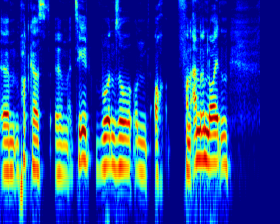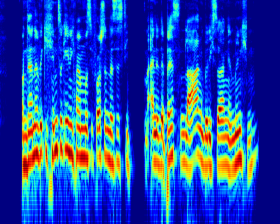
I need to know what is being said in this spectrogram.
ähm, im Podcast ähm, erzählt wurden, so und auch von anderen Leuten. Und dann da wirklich hinzugehen, ich meine, man muss sich vorstellen, das ist die eine der besten Lagen, würde ich sagen, in München.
